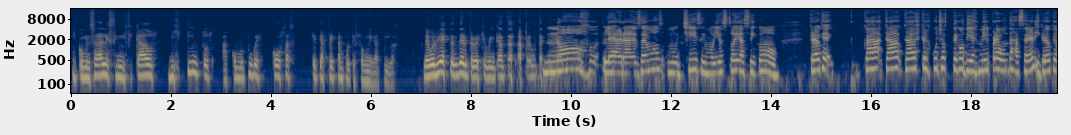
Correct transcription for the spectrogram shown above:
y comenzar a darle significados distintos a cómo tú ves cosas que te afectan porque son negativas. Me volví a extender, pero es que me encanta la pregunta. No, les agradecemos muchísimo. Yo estoy así como, creo que cada, cada, cada vez que lo escucho tengo 10.000 preguntas a hacer y creo que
